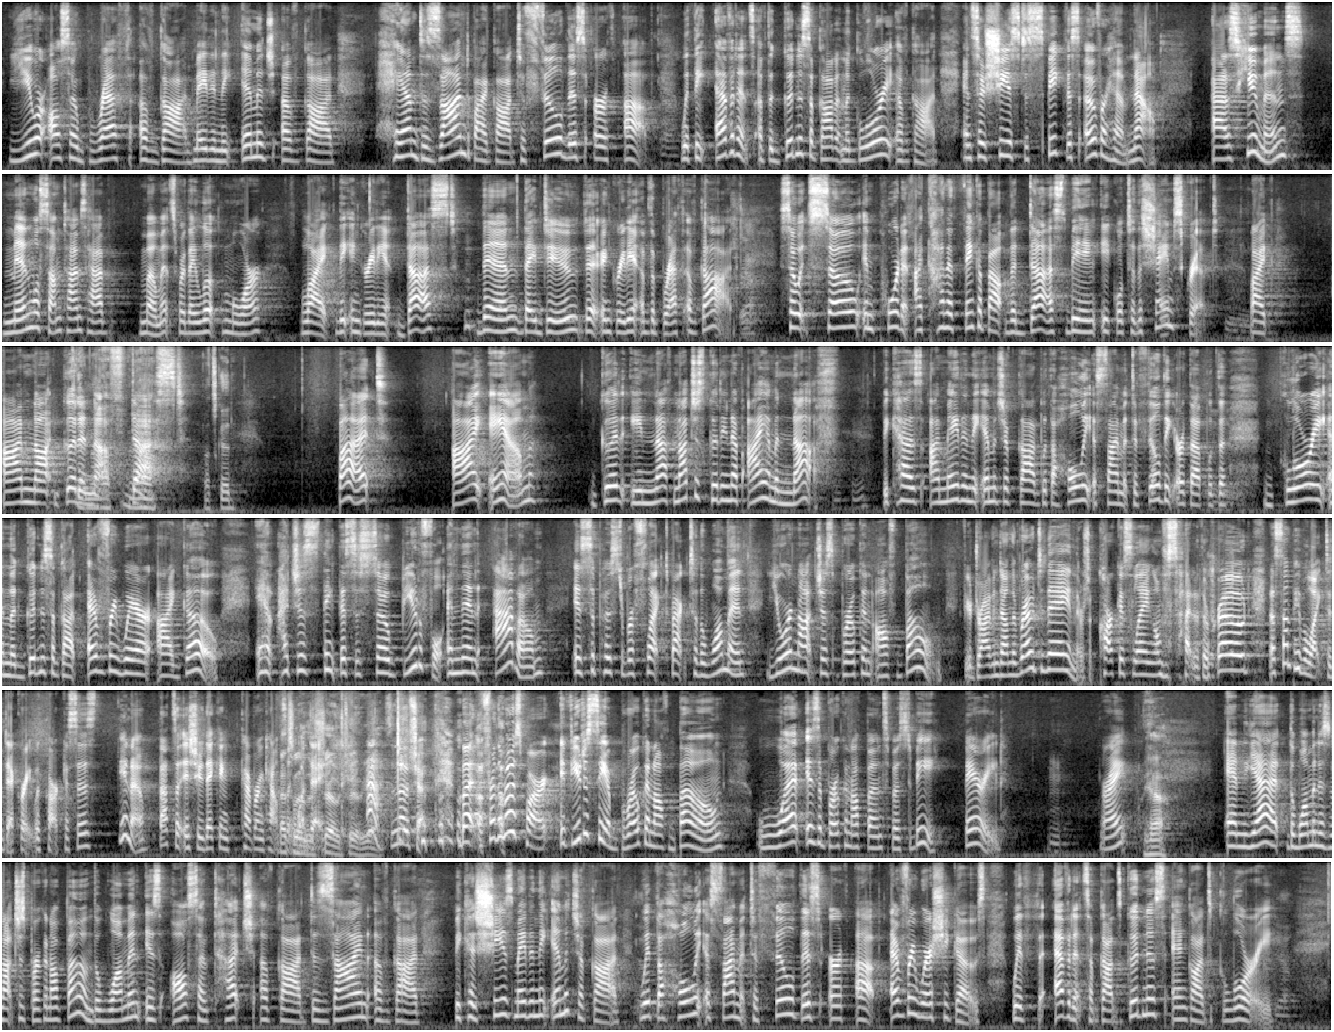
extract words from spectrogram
You are also breath of God, made in the image of God, hand designed by God to fill this earth up with the evidence of the goodness of God and the glory of God. And so she is to speak this over him. Now, as humans, men will sometimes have moments where they look more like the ingredient dust than they do the ingredient of the breath of God. So it's so important. I kind of think about the dust being equal to the shame script. Mm-hmm. Like, I'm not good, enough, enough. Yeah. dust. That's good. But I am good enough, not just good enough, I am enough mm-hmm. because I'm made in the image of God with a holy assignment to fill the earth up with the mm-hmm. Glory and the goodness of God everywhere I go. And I just think this is so beautiful. And then Adam is supposed to reflect back to the woman, you're not just broken off bone. If you're driving down the road today and there's a carcass laying on the side of the road, now some people like to decorate with carcasses you know, that's an issue they can cover in counseling That's one day. That's another show, too, yeah. Ah, it's another show. but for the most part, if you just see a broken off bone, what is a broken off bone supposed to be? Buried. Right? Yeah. And yet, the woman is not just broken off bone. The woman is also touch of God, design of God, because she is made in the image of God with the holy assignment to fill this earth up everywhere she goes with the evidence of God's goodness and God's glory.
